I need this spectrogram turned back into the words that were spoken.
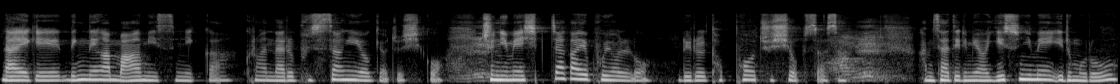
나에게 냉랭한 마음이 있습니까? 그러한 나를 불쌍히 여겨 주시고 주님의 십자가의 보혈로 우리를 덮어 주시옵소서. 감사드리며 예수님의 이름으로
